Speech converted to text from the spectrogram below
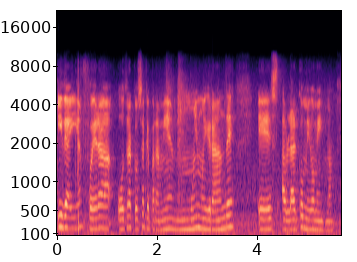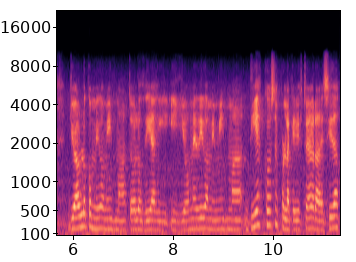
y de ahí en fuera, otra cosa que para mí es muy, muy grande es hablar conmigo misma. Yo hablo conmigo misma todos los días y, yo me digo a mí misma 10 cosas por las que yo estoy agradecida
